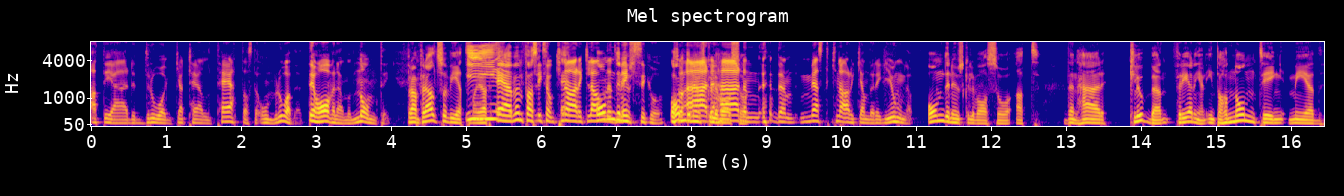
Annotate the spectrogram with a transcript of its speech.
att det är det drogkartelltätaste området. Det har väl ändå någonting. Framförallt så vet man ju I att även fast... liksom om knarklandet det nu- Mexiko om så det nu är det skulle vara här så. den, den mest knarkande regionen. om det nu skulle vara så att den här klubben, föreningen, inte har någonting med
